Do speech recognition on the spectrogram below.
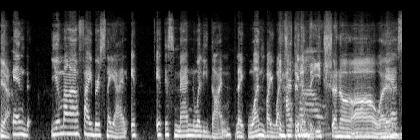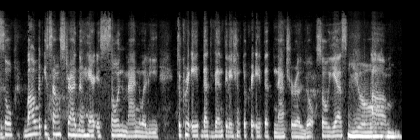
yeah. And yung mga fibers na yan, it it is manually done, like one by one. Inserted in a- into each, ano, ah, wild. Yes, so bawat isang strand ng hair is sewn manually to create that ventilation, to create that natural look. So yes, Yun. um,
